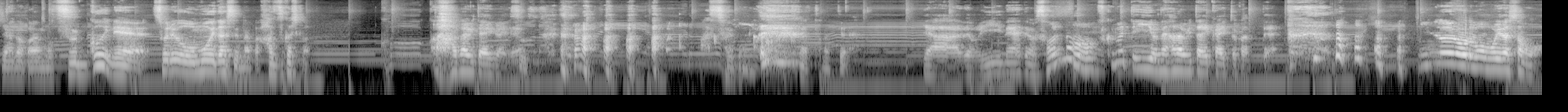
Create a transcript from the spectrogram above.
いやだからもうすっごいねそれを思い出してなんか恥ずかしかっあ花火大会でたそうそう。あそういうのやったなって。いやーでもいいね。でもそういうのも含めていいよね花火大会とかって。いろいろ俺も思い出したもん。うんあ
